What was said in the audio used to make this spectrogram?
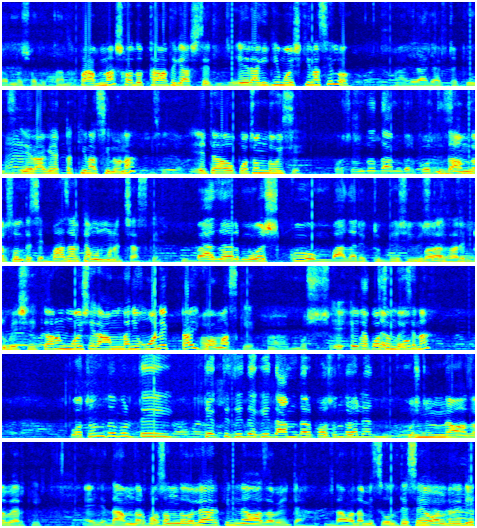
পাবনা সদর থানা। পাবনা সদর থানা থেকে আসছেন। এর আগে কি মহিষ কিনা ছিল? হ্যাঁ এর আগে একটা কিনছি। এর আগে একটা কিনা ছিল না? এটাও পছন্দ হয়েছে? পছন্দ করতে চলতেছে। বাজার কেমন মনে হচ্ছে আজকে? বাজার মোষ কম বাজার একটু বেশি বেশি বাজার একটু বেশি। কারণ মহিষের আমদানি অনেকটাই কম আজকে। হ্যাঁ মোষ এ- এটা পছন্দ হয়েছে না? পছন্দ বলতে দেখতেছি, দেখি দামদার পছন্দ হলে নেওয়া যাবে আর কি। এই যে দামদার পছন্দ হলে আর কি নেওয়া যাবে এটা। দামাদামি চলতেছে অলরেডি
